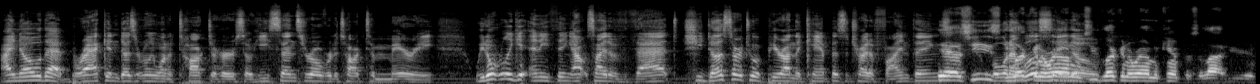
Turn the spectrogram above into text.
I know that Bracken doesn't really want to talk to her, so he sends her over to talk to Mary. We don't really get anything outside of that. She does start to appear on the campus to try to find things. Yeah, she's lurking will say, around though- she's lurking around the campus a lot here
